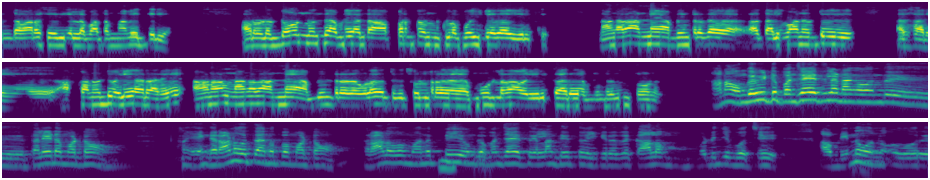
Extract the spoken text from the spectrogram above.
இந்த வார செய்திகள்ல பார்த்தோம்னாவே தெரியும். அவரோட டோன் வந்து அப்படியே அந்த அப்பர் டோனுக்குள்ள போய்கிட்டே தான் இருக்கு. நாங்க தான் அண்ணன் அப்படின்றத அதாவது தலிபான் விட்டு சாரி ஆப்கான் விட்டு வெளியேறாரு. ஆனாலும் நாங்க தான் அண்ணன் அப்படின்றத உலகத்துக்கு சொல்ற மூட்ல தான் அவர் இருக்காரு அப்படின்றதும் தோணுது. ஆனா உங்க வீட்டு பஞ்சாயத்துல நாங்க வந்து தலையிட மாட்டோம். எங்க ராணுவத்தை அனுப்ப மாட்டோம். ராணுவம் அனுப்பி உங்க பஞ்சாயத்துக்கு எல்லாம் தீர்த்து வைக்கிறது காலம் முடிஞ்சு போச்சு அப்படின்னு ஒன்று ஒரு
